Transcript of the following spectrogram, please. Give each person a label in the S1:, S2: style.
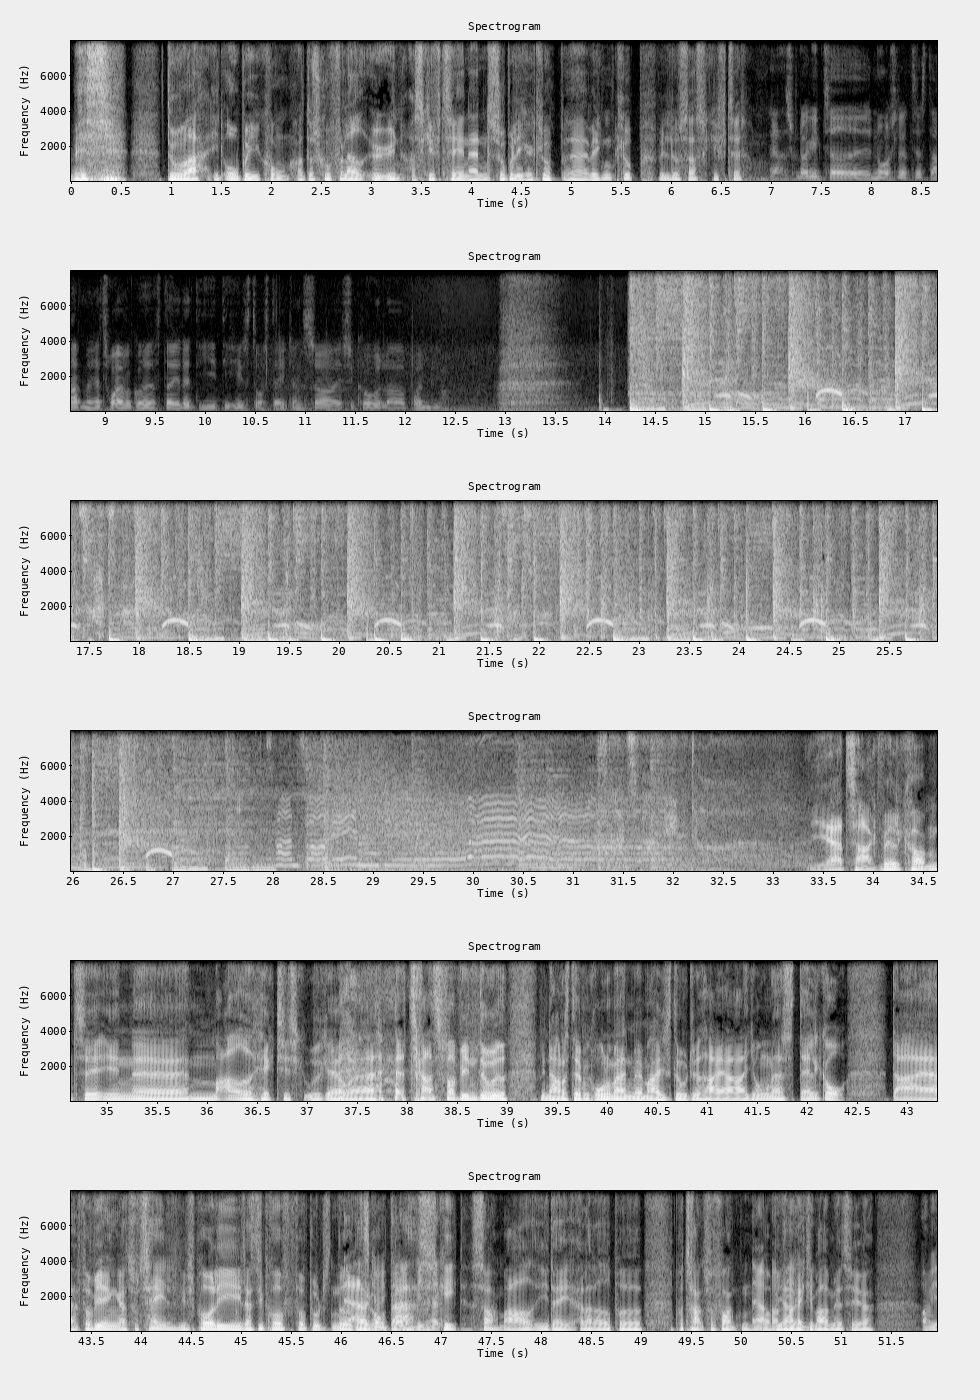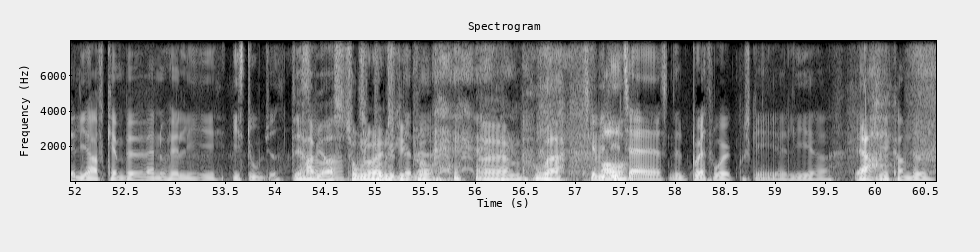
S1: Hvis du var et OB-ikon, og du skulle forlade øen og skifte til en anden Superliga-klub, øh, hvilken klub ville du så skifte til?
S2: Jeg har sgu nok ikke taget øh, Nordsjælland til at starte med. Jeg tror, jeg var gået efter et af de, de helt store stadion, så FCK eller Brøndby.
S1: Ja tak, velkommen til en øh, meget hektisk udgave af Transfervinduet. Mit navn er Steffen Kronemann, med mig i studiet har jeg Jonas Dalgaard. Der er forvirring og total. Vi prøver lige, lad os lige prøve at få pulsen ned,
S2: Ja,
S1: Dalgaard.
S2: vi
S1: Der er sket så meget i dag allerede på, på transferfronten,
S2: Ja,
S1: og,
S2: og
S1: vi har
S2: vi-
S1: rigtig meget med til jer.
S2: Og vi har lige haft kæmpe vanduheld i, i studiet.
S1: Det har
S2: så,
S1: vi også. To minutter inden vi gik på. øhm.
S2: Skal vi lige
S1: Og-
S2: tage sådan lidt breathwork måske, øh, lige at,
S1: Ja,
S2: lige at komme ned?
